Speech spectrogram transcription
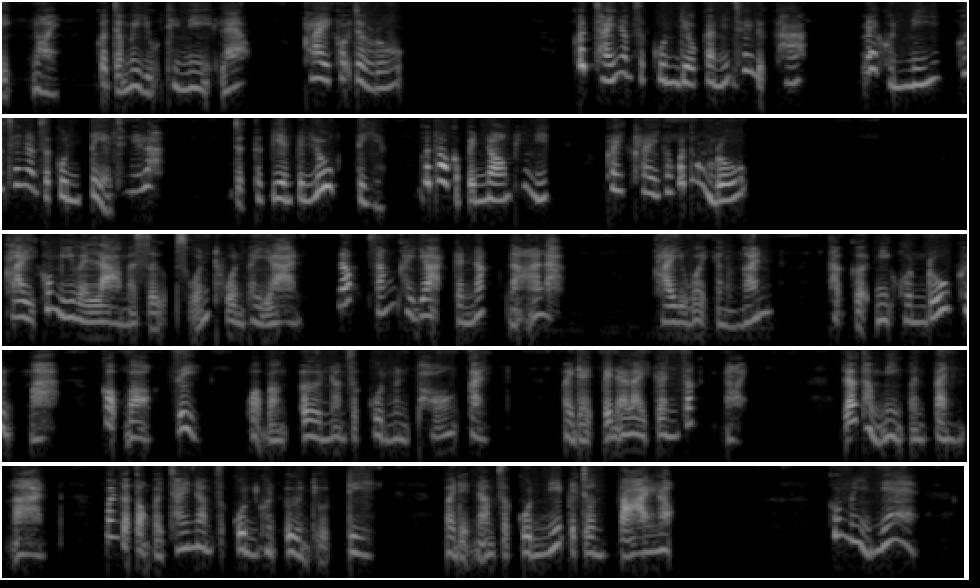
อีกหน่อย ก็จะไม่อยู่ที่นี่แล้ว ใครเขาจะรู้ ก็ใช้นามสกุลเดียวกันไม่ใช่หรือคะ แม่คนนี้เขาใช้นามสกุลเตี่ยใช่ไหมล่ะ จดทะเบียนเป็นลูกเตี่ย ก็เท่ากับเป็นน้องพี่นิด ใครๆเขาก็ต้องรู้ ใครก็มีเวลามาสืบสวนทวนพยาน นับสังขยาตกันนักหนาล่ะใใครว่าอย่างนั้น ถ้าเกิดมีคนรู้ขึ้นมา ก็บอก สิว่าบังเอิญนามสกุลมันพ้องกัน ไม่ได้เป็นอะไรกันสักหน่อย แล้วถ้ามิ่งมันแต่งงาน มันก็ต้องไปใช้นามสกุลคนอื่นอยู่ดี ไม่ได้นามสกุลนี้ไปจนตายหรอก ก็ไม่แน่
